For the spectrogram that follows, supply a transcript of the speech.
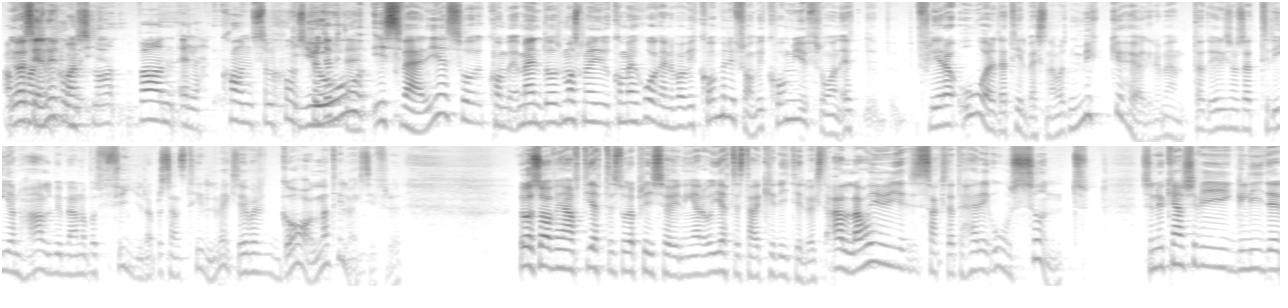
av jag konsumtionsvan, eller konsumtionsprodukter? Jo, i Sverige så kommer... Men då måste man ju komma ihåg var vi kommer ifrån. Vi kommer ju ifrån ett, flera år där tillväxten har varit mycket högre än väntat. Det är liksom så 3,5, ibland uppåt 4 procents tillväxt. Det har varit galna tillväxtsiffror. Och så har vi haft jättestora prishöjningar och jättestark kredittillväxt. Alla har ju sagt att det här är osunt. Så nu kanske vi glider...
